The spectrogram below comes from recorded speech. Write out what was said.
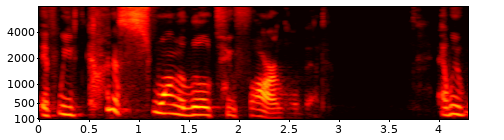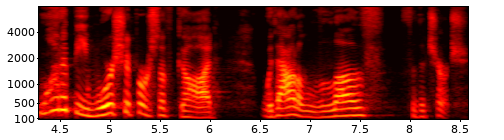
if we've kind of swung a little too far a little bit. And we want to be worshipers of God without a love for the church.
